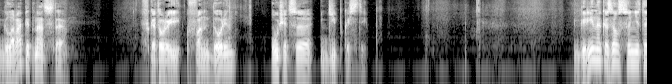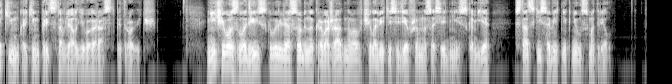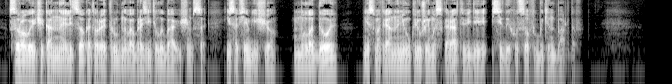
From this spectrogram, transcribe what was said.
Глава 15, в которой Фандорин учится гибкости. Грин оказался не таким, каким представлял его Эраст Петрович. Ничего злодейского или особенно кровожадного в человеке, сидевшем на соседней скамье, статский советник не усмотрел. Суровое чеканное лицо, которое трудно вообразить улыбающимся, и совсем еще молодое, несмотря на неуклюжий маскарад в виде седых усов и бакенбардов.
